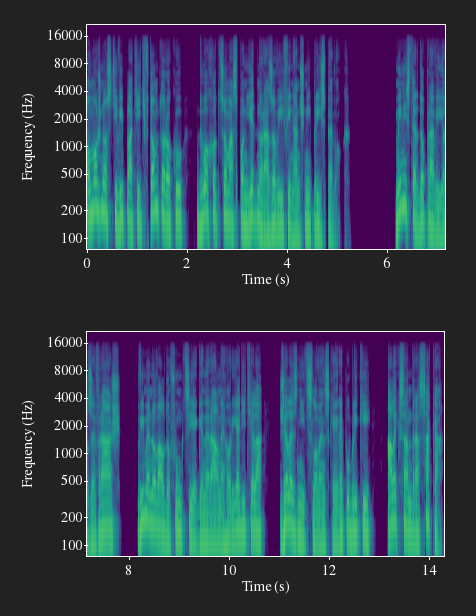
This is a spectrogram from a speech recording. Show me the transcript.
o možnosti vyplatiť v tomto roku dôchodcom aspoň jednorazový finančný príspevok. Minister dopravy Jozef Ráš vymenoval do funkcie generálneho riaditeľa železníc Slovenskej republiky Alexandra Saka,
